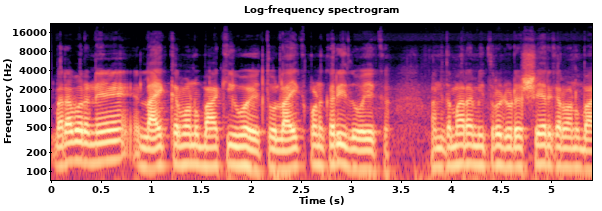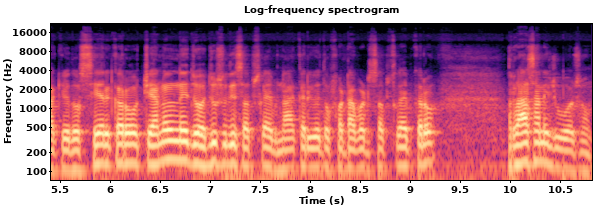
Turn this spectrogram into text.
બરાબર? અને લાઇક કરવાનું બાકી હોય તો લાઇક પણ કરી દો એક. અને તમારા મિત્રો જોડે શેર કરવાનું બાકી હોય તો શેર કરો. ચેનલને જો હજુ સુધી સબસ્ક્રાઈબ ના કરી હોય તો ફટાફટ સબસ્ક્રાઈબ કરો. રાસાની જુઓ છો.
